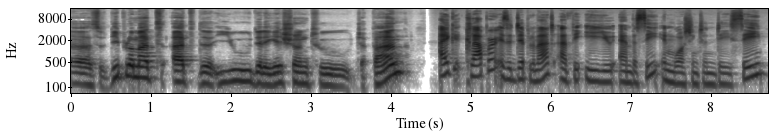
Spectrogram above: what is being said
as a diplomat at the EU delegation to Japan. Eike Klapper is a diplomat at the EU Embassy in Washington, D.C.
